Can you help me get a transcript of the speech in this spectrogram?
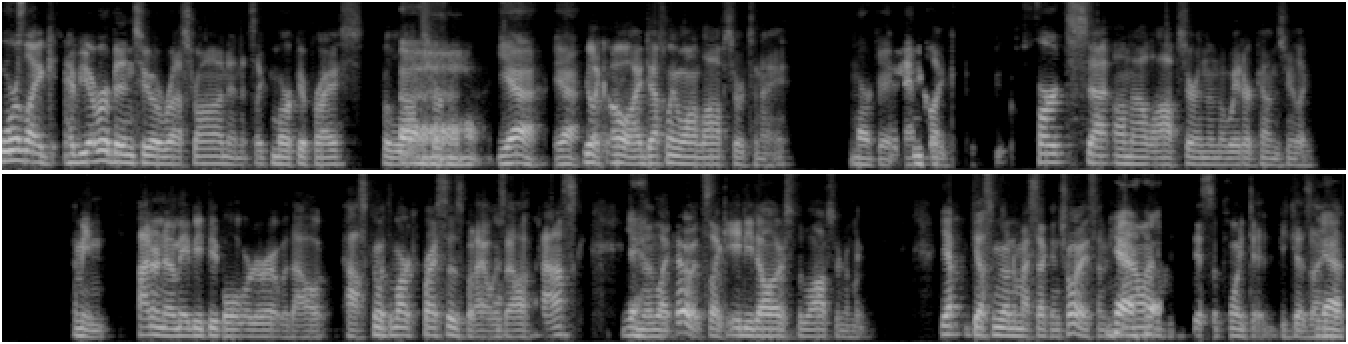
or like, have you ever been to a restaurant and it's like market price for the lobster? Uh, yeah, yeah. You're like, oh, I definitely want lobster tonight. Market. And you're like heart set on that lobster, and then the waiter comes and you're like, I mean, I don't know, maybe people order it without asking what the market price is, but I always ask. Yeah. And then like, oh, it's like eighty dollars for the lobster. And I'm like, yep, guess I'm going to my second choice. And yeah. now I'm disappointed because I yeah.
